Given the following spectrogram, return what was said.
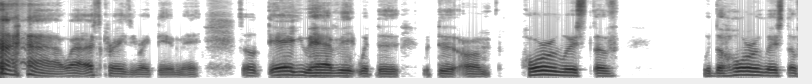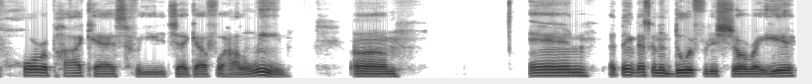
wow, that's crazy right there, man. So there you have it with the with the um horror list of with the horror list of horror podcasts for you to check out for Halloween. Um, and I think that's gonna do it for this show right here.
